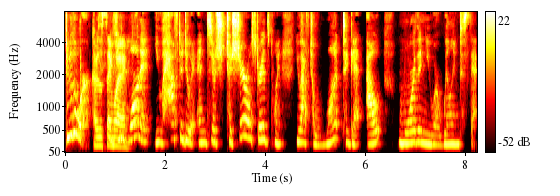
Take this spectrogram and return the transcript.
Do the work. I was the same if way. you want it, you have to do it. And to, to Cheryl Strayed's point, you have to want to get out more than you are willing to stay.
